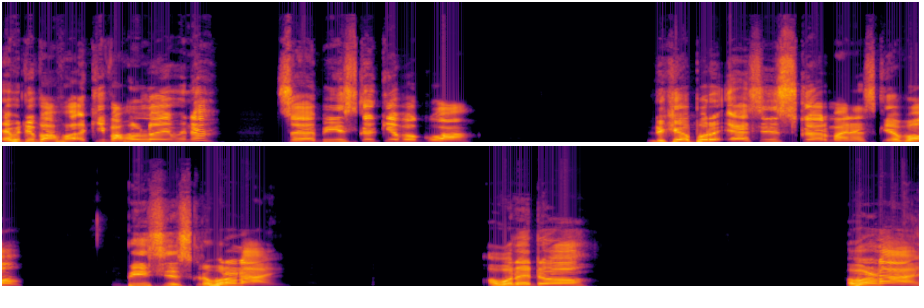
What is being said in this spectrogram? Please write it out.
এ বিটো বাফা, কি বাফাৰ লৈ হয় না? চ' এ বি কি হ'ব কোৱা লিখিব পাৰো এ চি স্কুৱেৰ মাইনাছ কি হ'ব? বি চি স্কুৱেৰ হ'ব নে নাই? হ'বনে এইটো হ'ব নে নাই?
